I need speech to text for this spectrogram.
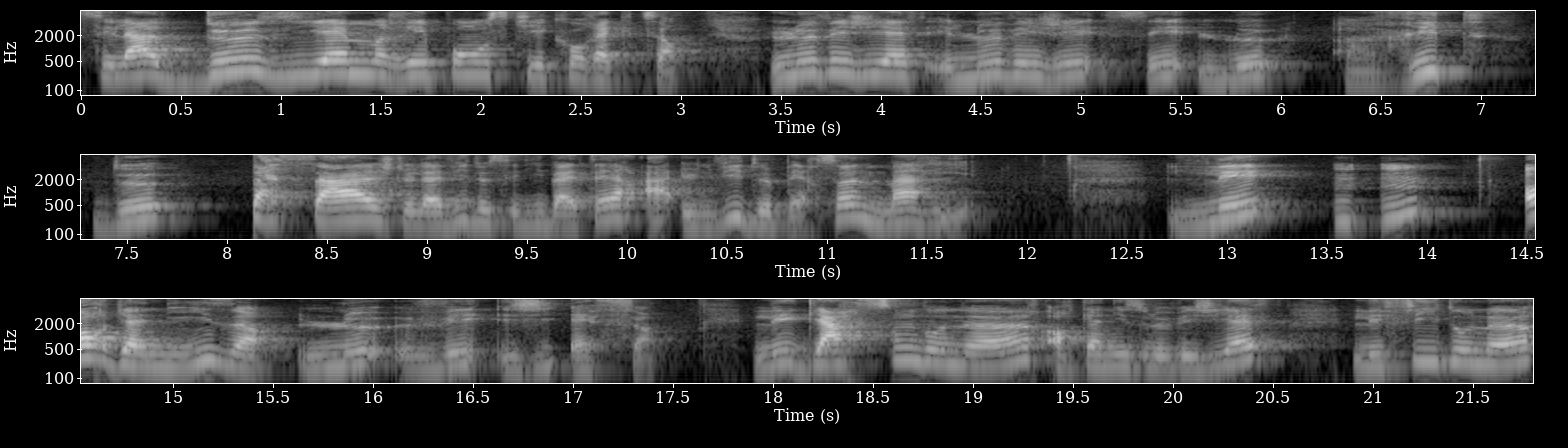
c'est la deuxième réponse qui est correcte. Le VJF et le VG, c'est le rite de passage de la vie de célibataire à une vie de personne mariée les organisent le VJF. Les garçons d'honneur organisent le VJF. Les filles d'honneur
